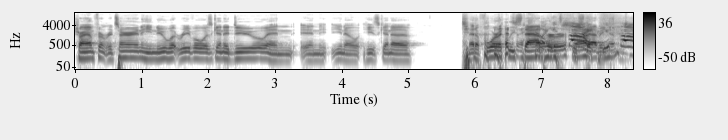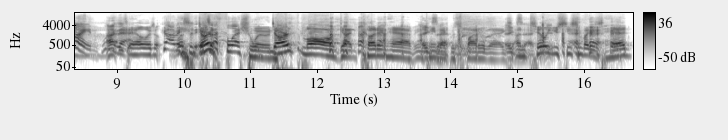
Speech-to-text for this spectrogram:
triumphant return? He knew what Reva was going to do, and and you know he's going to metaphorically stab her of a he's for fine. stabbing He's him. fine. Look I- at a that. hell of a- I mean, Listen, it's Darth, a flesh wound. Darth Maul got cut in half and came back with Exactly. spider legs. Exactly. Until you see somebody's head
